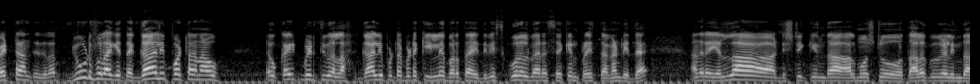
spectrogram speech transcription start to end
ಬೆಟ್ಟ ಅಂತಿದ್ದಿಲ್ಲ ಬ್ಯೂಟಿಫುಲ್ ಆಗಿತ್ತೆ. ಗಾಳಿಪಟ ನಾವು ನಾವು ಕೈಟ್ ಬಿಡ್ತೀವಲ್ಲ? ಗಾಳಿಪಟ ಬಿಡಕ್ಕೆ ಇಲ್ಲೇ ಬರ್ತಾ ಇದ್ದೀವಿ. ಸ್ಕೂಲಲ್ಲಿ ಬೇರೆ ಸೆಕೆಂಡ್ ಪ್ರೈಸ್ ತಗೊಂಡಿದ್ದೆ. ಅಂದರೆ ಎಲ್ಲ ಡಿಸ್ಟಿಕ್ಕಿಂದ ಆಲ್ಮೋಸ್ಟು ತಾಲೂಕುಗಳಿಂದ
